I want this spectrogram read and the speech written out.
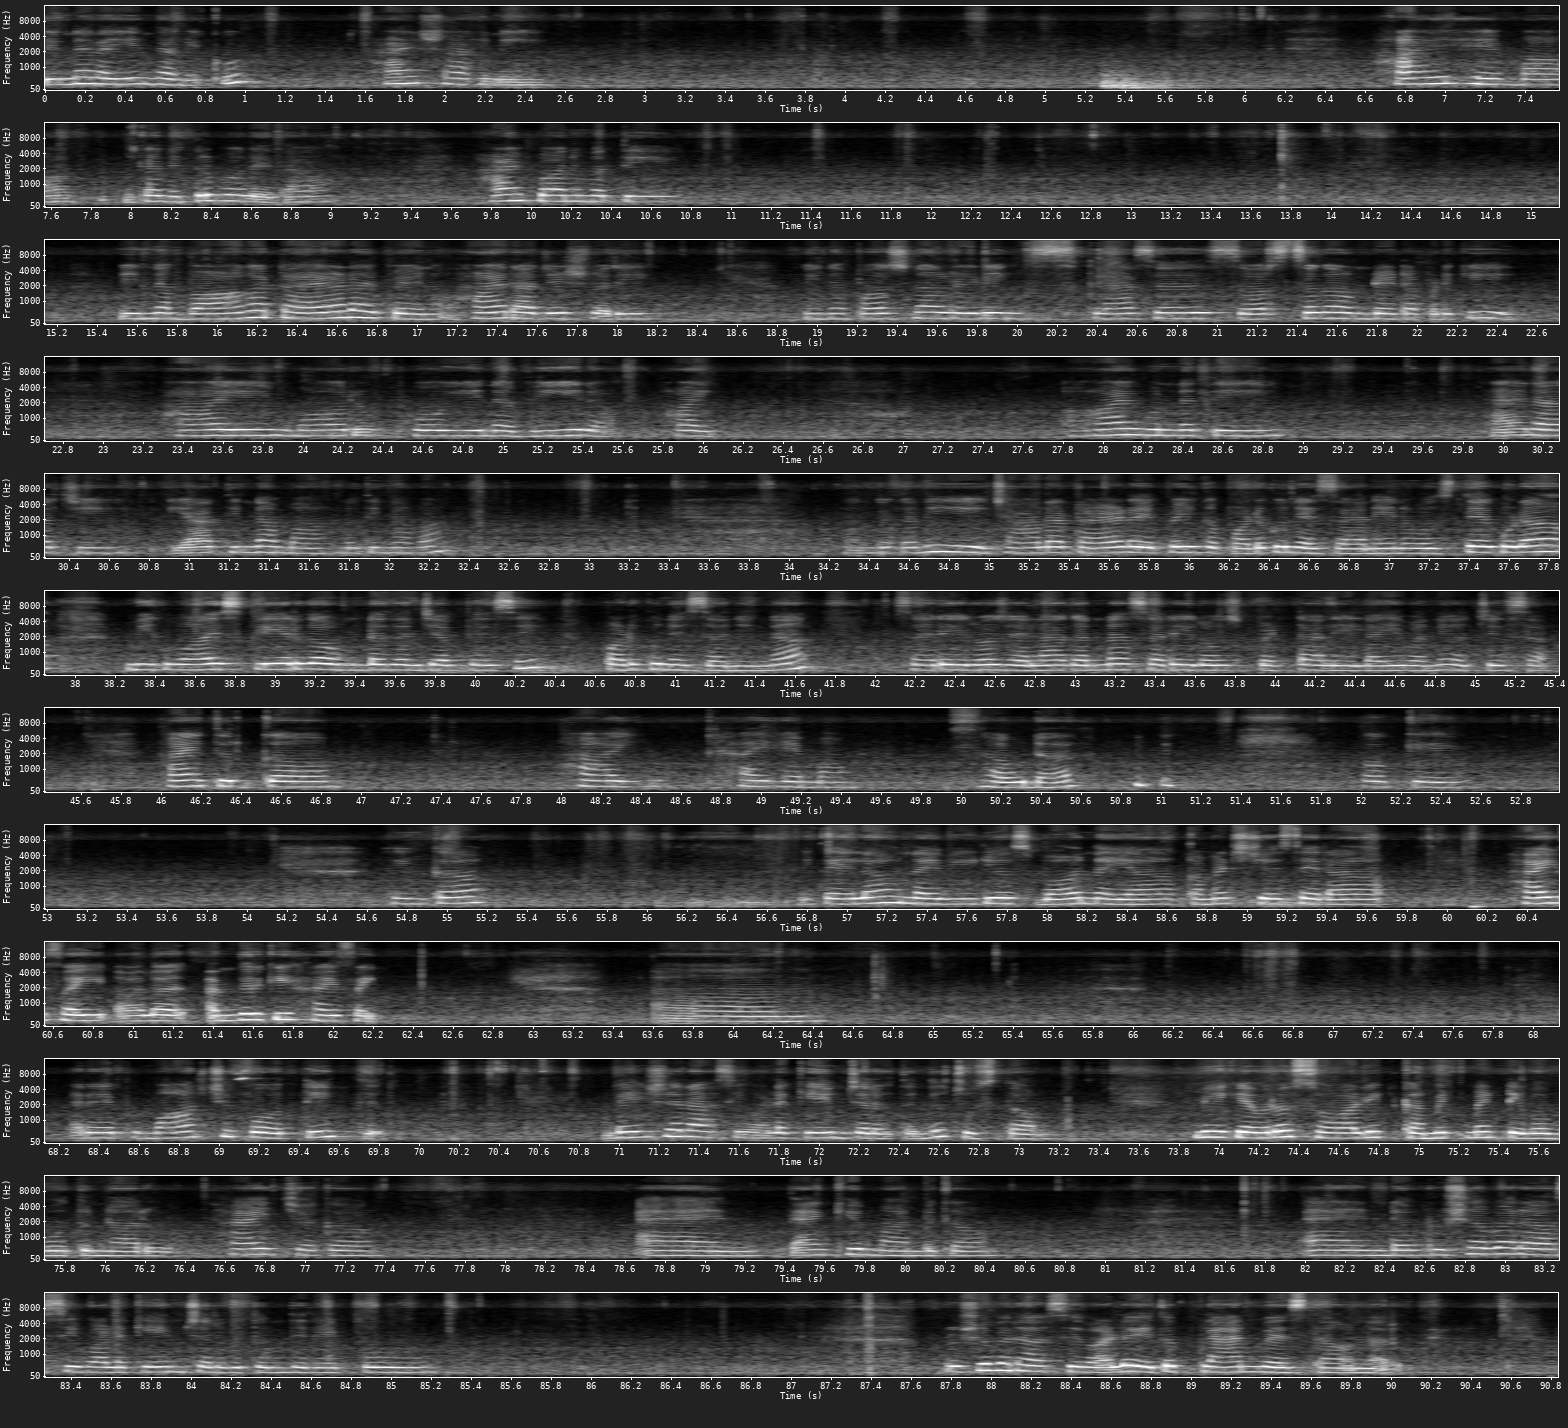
Dinner అయ్యిందా మీకు? హాయ్ షాహిని. హాయ్ హేమ ఇంకా నిద్రపోలేదా? హాయ్ భానుమతి. నిన్న బాగా టయర్డ్ అయిపోయాను. హాయ్ రాజేశ్వరి. నిన్న పర్సనల్ రీడింగ్స్ క్లాసెస్ వరుసగా ఉండేటప్పటికి hi మారుపోయిన Veera. Hi hi Unnathi. Hi Raji. Yeah తిన్నామా? నువ్వు తిన్నావా? అందుకని చాలా టైర్డ్ అయిపోయి ఇంకా పడుకునేసా. నేను వస్తే కూడా మీకు వాయిస్ క్లియర్గా ఉండదని చెప్పేసి పడుకునేసా నిన్న. సరే ఈరోజు ఎలాగన్నా సరే ఈరోజు పెట్టాలి లైవ్ అని వచ్చేసా. Hi Durga. Hi. Hi Hema. అవునా? ఓకే. ఇంకా? ఇంకా ఎలా ఉన్నాయి వీడియోస్? బాగున్నాయా? కమెంట్స్ చేసారా? Hi fi. అలా అందరికీ హై ఫై. రేపు మార్చి ఫోర్టీన్త్. మేషరాశి వాళ్ళకి ఏం జరుగుతుందో చూస్తాం. మీకు ఎవరో సాలిడ్ కమిట్మెంట్ ఇవ్వబోతున్నారు. Hi Jaga and thank you మాంబిక and వృషభ రాశి వాళ్ళకి ఏం జరుగుతుంది రేపు? వృషభ రాశి వాళ్ళు ఏదో ప్లాన్ వేస్తూ ఉన్నారు.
